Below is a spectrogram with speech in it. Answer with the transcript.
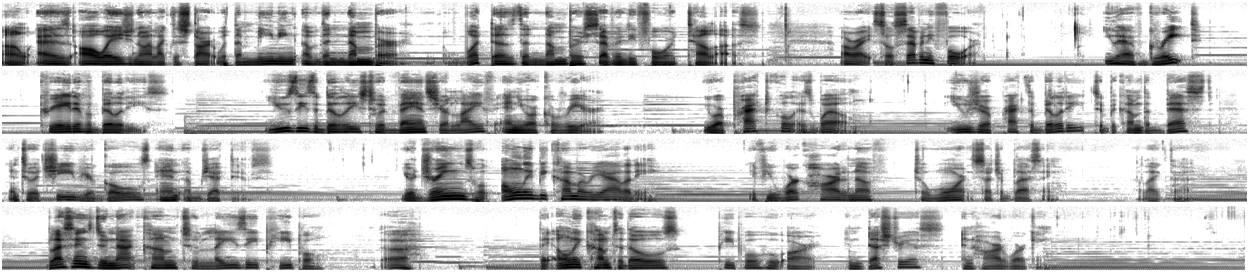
Uh, as always, you know, I like to start with the meaning of the number. What does the number 74 tell us? All right, so 74, you have great creative abilities. Use these abilities to advance your life and your career. You are practical as well. Use your practicability to become the best and to achieve your goals and objectives. Your dreams will only become a reality if you work hard enough to warrant such a blessing. I like that. Blessings do not come to lazy people. Ugh. They only come to those people who are industrious and hardworking.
